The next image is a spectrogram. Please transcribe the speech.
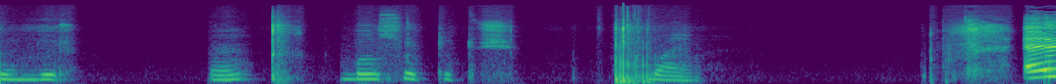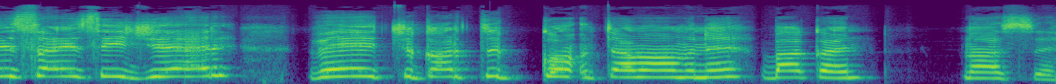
Döndür. Hı? Bas orta tuş. Bay bay. Evet sayın seyirciler. Ve çıkarttık tamamını. Bakın nasıl.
